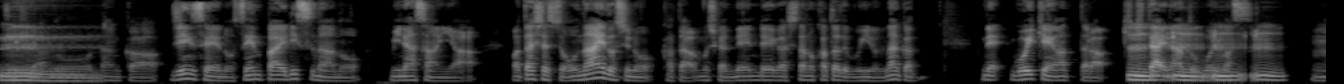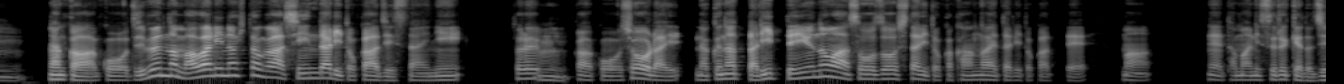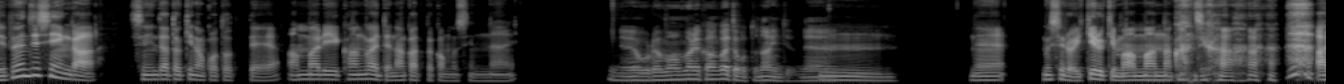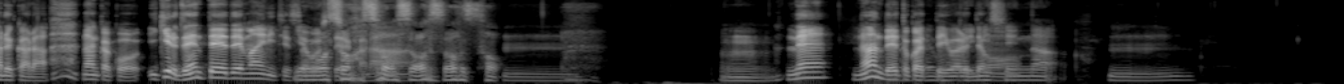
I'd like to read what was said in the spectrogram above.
う。ぜひ、あの、うんなんか、人生の先輩リスナーの皆さんや、私たちと同い年の方、もしくは年齢が下の方でもいいので、なんか、ね、ご意見あったら聞きたいなと思います。うん。なんかこう自分の周りの人が死んだりとか実際にそれうん。がこう将来亡くなったりっていうのは想像したりとか考えたりとかってまあねたまにするけど自分自身が死んだ時のことってあんまり考えてなかったかもしんない。ね、俺もあんまり考えたことないんだようね。んねむしろ生きる気満々な感じが あるからなんかこう生きる前提で毎日いや、過ごしてるからそうそうそうそうう。んうん。ねなんでとかって言われてもなんかね意味深な。うん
